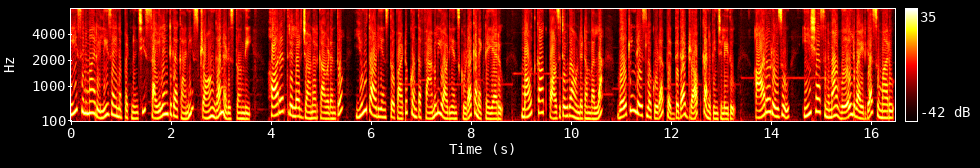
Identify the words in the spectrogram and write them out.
ఈ సినిమా రిలీజ్ అయినప్పటి నుంచి సైలెంట్గా కానీ స్ట్రాంగ్గా నడుస్తోంది. హారర్ థ్రిల్లర్ జానర్ కావడంతో యూత్ ఆడియన్స్తో పాటు కొంత ఫ్యామిలీ ఆడియన్స్ కూడా కనెక్ట్ అయ్యారు. మౌత్ కాక్ పాజిటివ్గా ఉండటం వల్ల వర్కింగ్ డేస్లో కూడా పెద్దగా డ్రాప్ కనిపించలేదు. ఆరో రోజు ఈషా సినిమా వరల్డ్ వైడ్గా సుమారు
